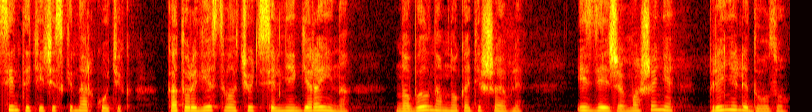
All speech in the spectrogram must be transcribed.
синтетический наркотик, который действовал чуть сильнее героина, но был намного дешевле. И здесь же в машине приняли дозу.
